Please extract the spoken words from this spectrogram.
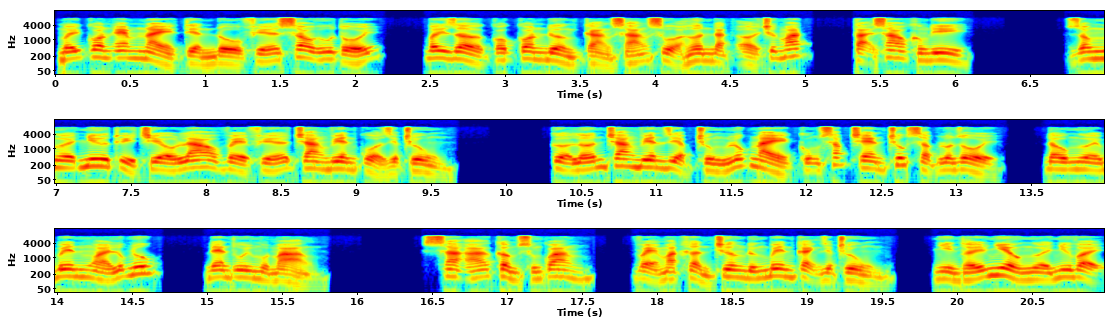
mấy con em này tiền đồ phía sau ưu tối, bây giờ có con đường càng sáng sủa hơn đặt ở trước mắt, tại sao không đi? Do người như thủy triều lao về phía trang viên của Diệp Trùng. Cửa lớn trang viên Diệp Trùng lúc này cũng sắp chen trúc sập luôn rồi, đầu người bên ngoài lúc lúc, đen thui một mảng. Sa Á cầm súng quang, vẻ mặt khẩn trương đứng bên cạnh Diệp Trùng, nhìn thấy nhiều người như vậy,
